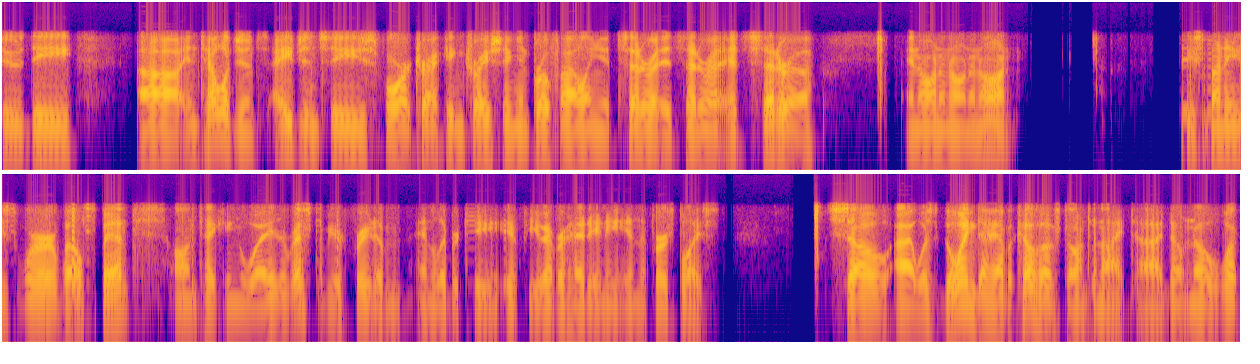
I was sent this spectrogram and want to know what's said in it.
to the uh, intelligence agencies for tracking, tracing, and profiling, et cetera, et cetera, et cetera, and on and on and on. These monies were well spent on taking away the rest of your freedom and liberty if you ever had any in the first place. So I was going to have a co-host on tonight. I don't know what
